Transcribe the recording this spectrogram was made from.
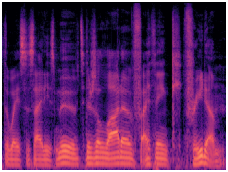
just the way society's moved. There's a lot of, I think, freedom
